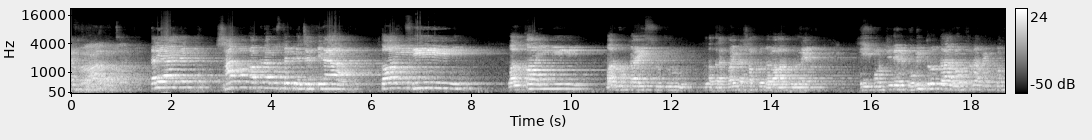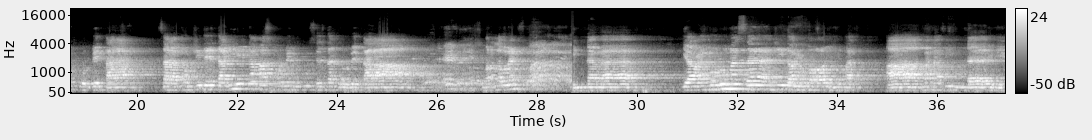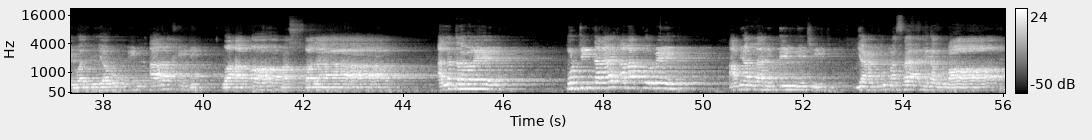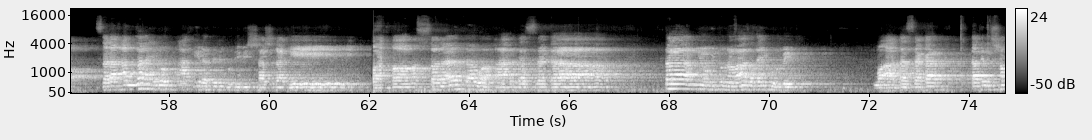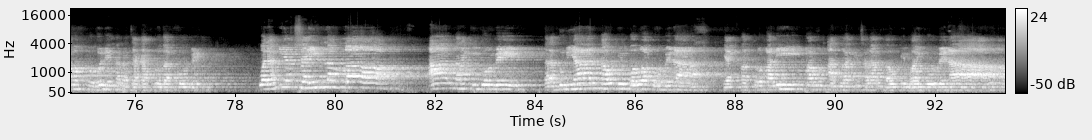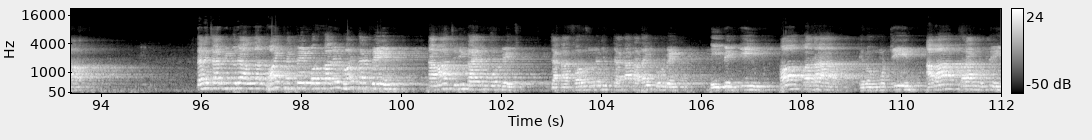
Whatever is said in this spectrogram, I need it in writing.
তাহলে আয়াতের আপনারা বুঝতে পেরেছেন কিনা? তাইফি ওয়াল কাইমি ওয়ার রুকাই সুজুদ আল্লাহ তাআলা কয়টা শব্দ ব্যবহার করলেন এই মসজিদের পবিত্রতা রক্ষণাবেক্ষণ করবে তারা যারা মসজিদে দাঁড়িয়ে নামাজ পড়বে রুকু সেজদা করবে তারা সুবহানাল্লাহ বলেন ইন্নামা يعمر مساجد الله من آمن بالله واليوم الآخر وأقام الصلاة আল্লাহ তাআলা বলেন মসজিদ দ্বারাই আলাপ করবে আমি আল্লাহ নির্দেশ দিয়েছি ইয়াকুম মাসাজিদ আল্লাহ যারা আল্লাহ এবং আখিরাতের প্রতি বিশ্বাস রাখে وأقام الصلاة وآتى الزكاة আদায় করবে। তাদের সামর্থ্য হলে তারা যাকাত প্রদান করবে। আর তারা কি করবে? তারা দুনিয়ার কাউকে পরোয়া করবে না। একমাত্র মালিক মাবুদ আল্লাহকে ছাড়া কাউকে ভয় করবে না। তাহলে যার ভিতরে আল্লাহর ভয় থাকবে, পরকালের ভয় থাকবে। নামাজ যদি কায়েম করবে জাকাত ফরজ হলে যদি জাকাত আদায় করবে, এই ব্যক্তি হক কথা এবং মসজিদ আবাদ করার মধ্যে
